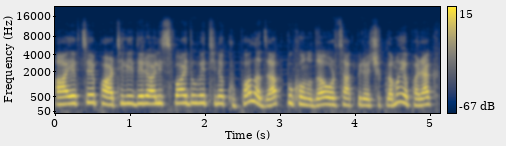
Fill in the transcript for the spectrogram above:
AFT Parti lideri Alice Weidel ve Tina Kupala da bu konuda ortak ortak bir açıklama yaparak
